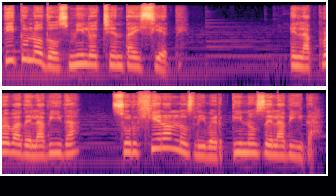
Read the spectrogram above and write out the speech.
Título 2087 En la prueba de la vida, surgieron los libertinos de la vida.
